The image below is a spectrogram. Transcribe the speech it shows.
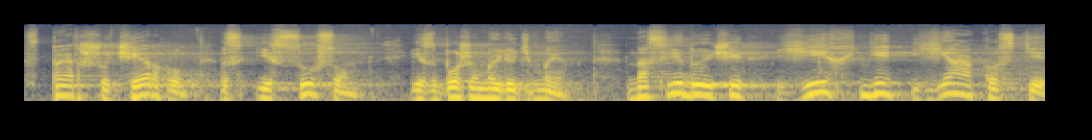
в першу чергу з Ісусом і з Божими людьми, наслідуючи їхні якості,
